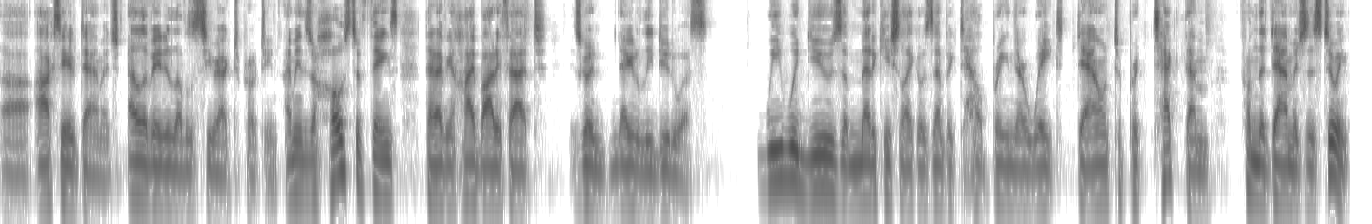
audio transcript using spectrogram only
uh, oxidative damage, elevated levels of C reactive protein. I mean, there's a host of things that having a high body fat is going to negatively do to us. we would use a medication like Ozempic to help bring their weight down to protect them from the damage that's doing.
